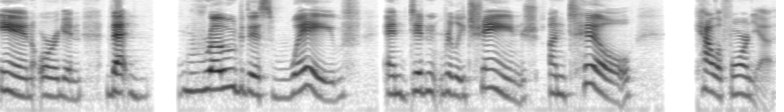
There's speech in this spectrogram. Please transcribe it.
in Oregon that rode this wave and didn't really change until California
